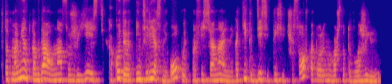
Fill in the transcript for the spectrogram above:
в тот момент, когда у нас уже есть какой-то интересный опыт профессиональный, какие-то 10 тысяч часов, которые мы во что-то вложили.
